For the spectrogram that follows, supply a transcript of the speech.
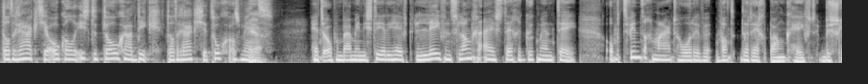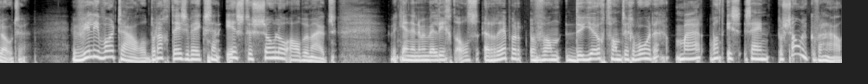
Dat raakt je, ook al is de toga dik. Dat raakt je toch als mens. Ja. Het Openbaar Ministerie heeft levenslang geëist tegen Gugman T. Op 20 maart horen we wat de rechtbank heeft besloten. Willy Wortaal bracht deze week zijn eerste soloalbum uit. We kennen hem wellicht als rapper van de jeugd van tegenwoordig. Maar wat is zijn persoonlijke verhaal?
